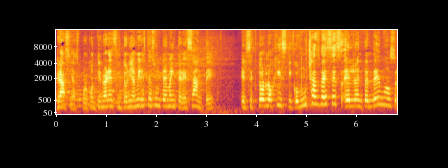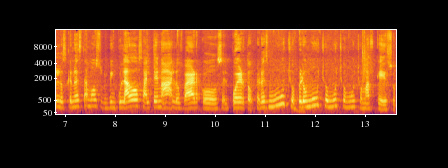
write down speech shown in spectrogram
Gracias por continuar en sintonía. Mire, este es un tema interesante el sector logístico. Muchas veces eh, lo entendemos los que no estamos vinculados al tema, los barcos, el puerto, pero es mucho, pero mucho, mucho, mucho más que eso.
